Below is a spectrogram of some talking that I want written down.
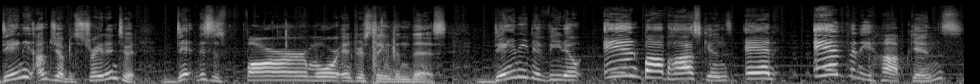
Danny, I'm jumping straight into it. Da- this is far more interesting than this. Danny DeVito and Bob Hoskins and Anthony Hopkins,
